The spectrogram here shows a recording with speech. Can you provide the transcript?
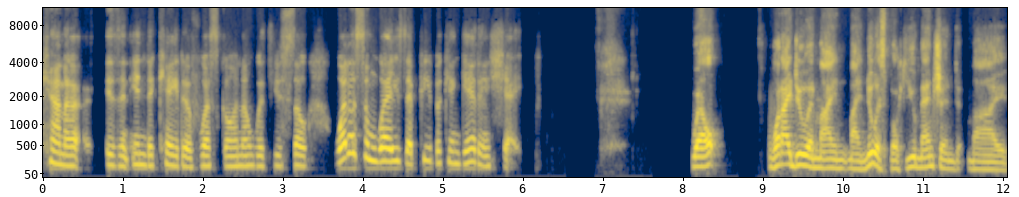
kind of is an indicator of what's going on with you. So, what are some ways that people can get in shape? Well, what I do in my my newest book, you mentioned my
